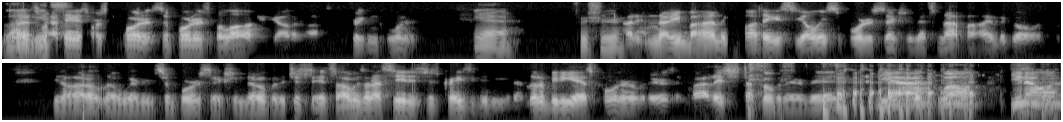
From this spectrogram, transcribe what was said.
Like that's where I think it's where supporters supporters belong, and y'all are off the freaking corner. yeah, for sure. Not, not even behind the goal. I think it's the only supporter section that's not behind the goal. You know, I don't know every supporter section though, but it's just it's always when I see it, it's just crazy to me. That little bitty ass corner over there is like, why are they stuck over there, man? Yeah. Well, you know,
